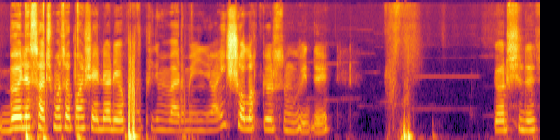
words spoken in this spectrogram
böyle saçma sapan şeyler yapma prim vermeyin ya. İnşallah görürsün bu videoyu. Görüşürüz.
